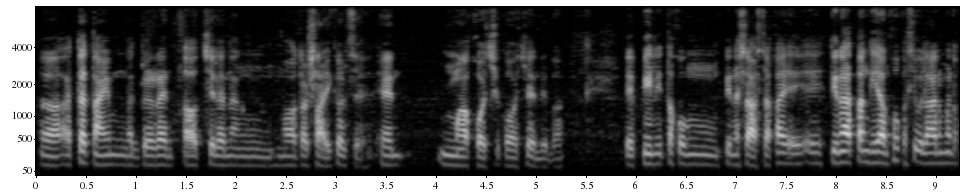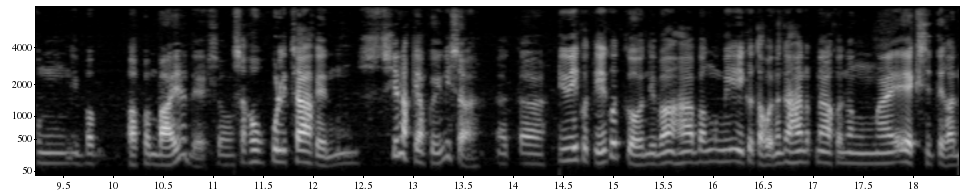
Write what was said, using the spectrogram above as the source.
Uh, at the time, nagre-rent out sila ng motorcycles eh. And mga kotse-kotse, di ba? Eh, pilit akong pinasasakay. Eh, eh, tinatanggihan ko kasi wala naman akong iba papambayad eh. So, sa kukulit sa akin, sinakyan ko yung isa. At uh, iniikot-ikot ko, di ba, habang umiikot ako, naghahanap na ako ng may exitiran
